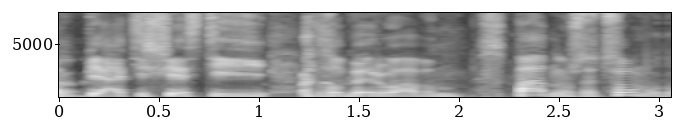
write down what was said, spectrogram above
a piati, šiesti zoberú a spadnú, že čo, no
